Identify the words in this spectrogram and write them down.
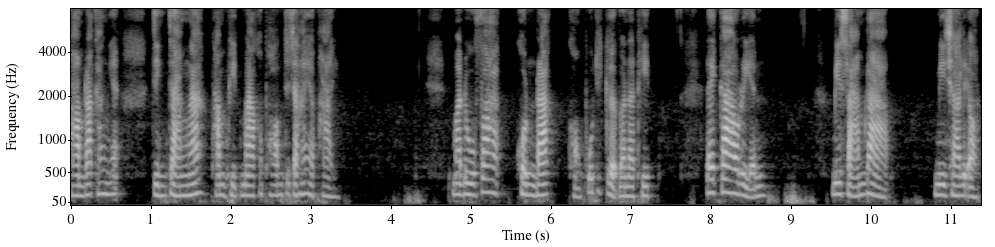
ความรักครั้งนี้จริงจังนะทำผิดมาก็พร้อมที่จะให้อภัย มาดูฟากคนรักของผู้ที่เกิดวันอาทิตย์ ได้เก้าเหรียญมีสามดาบ มีชาลิออต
